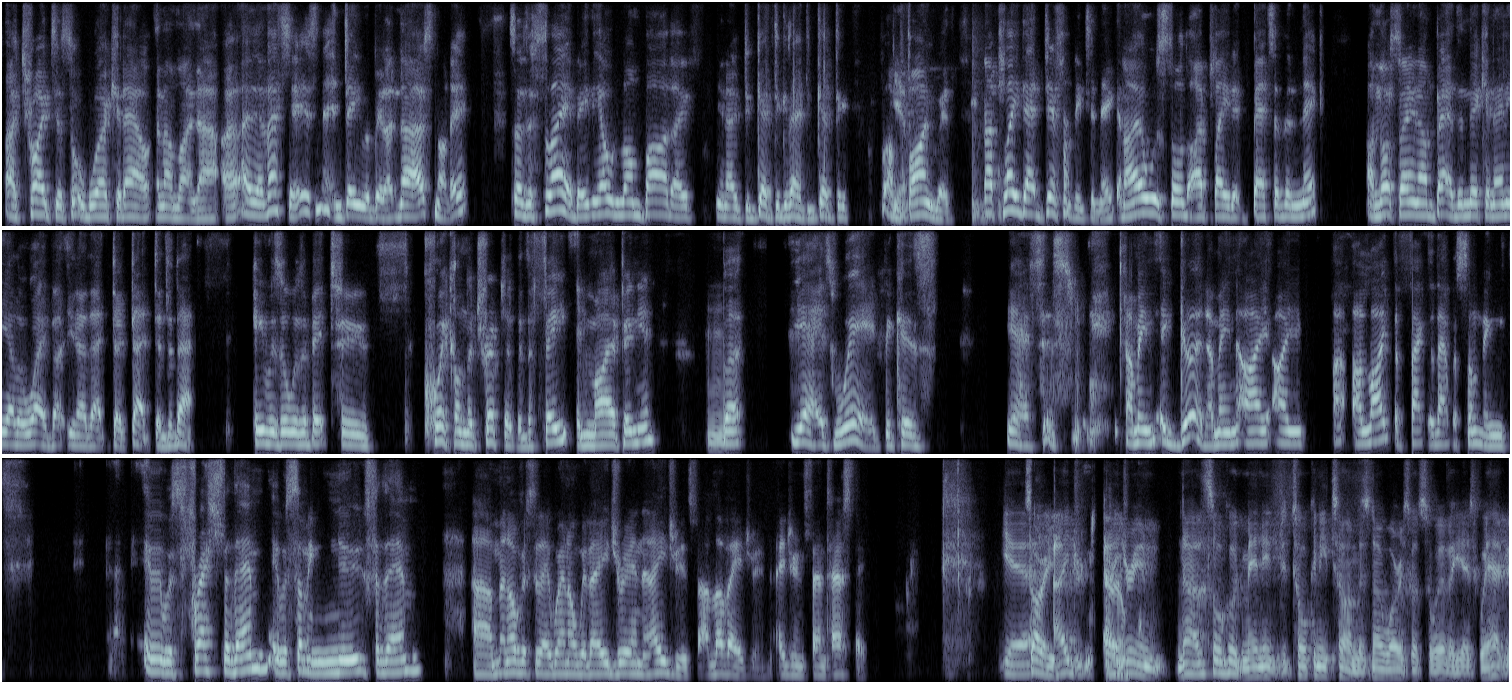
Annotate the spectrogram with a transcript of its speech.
I tried to sort of work it out, and I'm like, uh, that's it, isn't it? And Dean would be like, no, that's not it. So the Slayer beat, the old Lombardo, you know, to get to get to get to, I'm yeah. fine with. And I played that differently to Nick, and I always thought that I played it better than Nick. I'm not saying I'm better than Nick in any other way, but you know that that that that. that. He was always a bit too quick on the triplet with the feet, in my opinion. Mm. But yeah, it's weird because yeah, it's, I mean, good. I mean, I I I, I like the fact that that was something. It was fresh for them. It was something new for them. Um, and obviously, they went on with Adrian, and Adrian's. I love Adrian. Adrian's fantastic. Yeah, sorry, Adrian. Adrian no, it's all good, man. Talk anytime. There's no worries whatsoever. Yes, we have.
